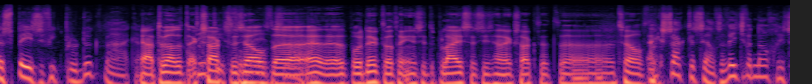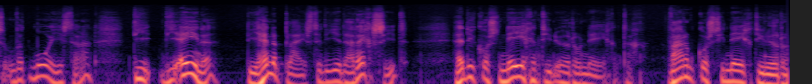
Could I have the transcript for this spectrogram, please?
een specifiek product maken. ja, terwijl het exact dezelfde... hè, het product wat erin zit, de pleisters, die zijn exact het, eh, hetzelfde. Exact hetzelfde. Weet je wat nog is, wat mooi is daaraan? Die, die ene, die henneppleister die je daar rechts ziet, hè, die kost 19,90 euro. Waarom kost die 19,90 euro?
